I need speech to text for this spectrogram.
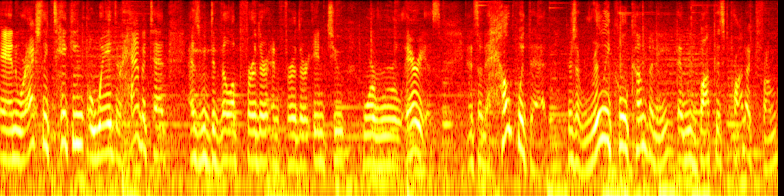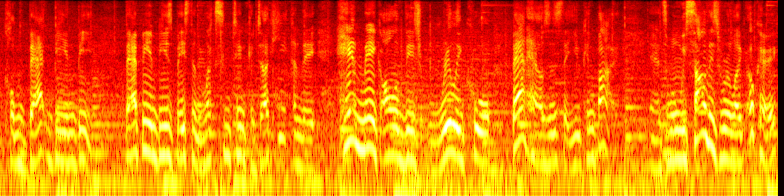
And we're actually taking away their habitat as we develop further and further into more rural areas. And so to help with that, there's a really cool company that we bought this product from called BatBnB. Bat B&B is based in Lexington, Kentucky, and they hand make all of these really cool bat houses that you can buy. And so when we saw these, we were like, okay,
